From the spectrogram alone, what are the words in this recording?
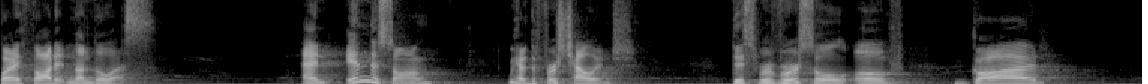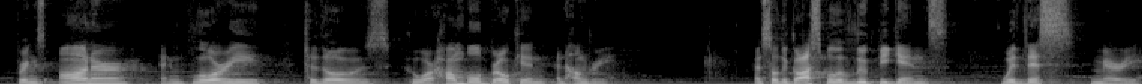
But I thought it nonetheless. And in the song, we have the first challenge this reversal of God brings honor and glory to those who are humble, broken, and hungry. And so the Gospel of Luke begins with this Mary.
